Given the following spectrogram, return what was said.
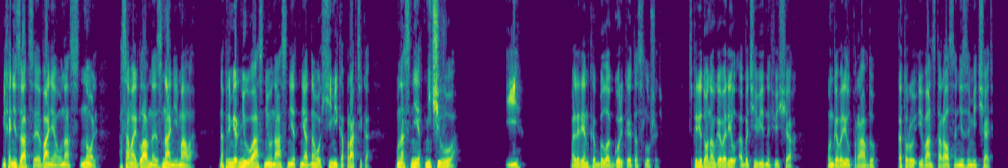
Механизация, Ваня, у нас ноль. А самое главное, знаний мало. Например, ни у вас, ни у нас нет ни одного химика-практика. У нас нет ничего. И? Маляренко было горько это слушать. Спиридонов говорил об очевидных вещах. Он говорил правду, которую Иван старался не замечать.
